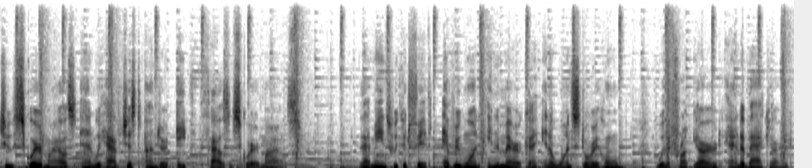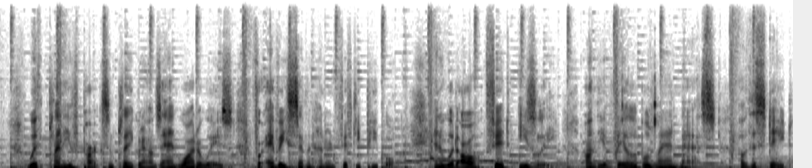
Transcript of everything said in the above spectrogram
to square miles and we have just under 8,000 square miles. That means we could fit everyone in America in a one-story home with a front yard and a backyard, with plenty of parks and playgrounds and waterways for every 750 people, and it would all fit easily on the available landmass of the state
